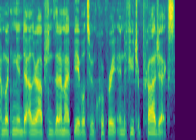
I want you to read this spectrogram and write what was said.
I'm looking into other options that I might be able to incorporate into future projects.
